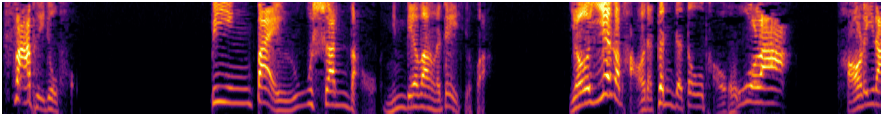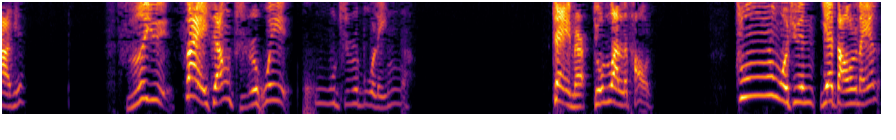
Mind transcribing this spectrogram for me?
撒腿就跑。兵败如山倒，您别忘了这句话。有一个跑的，跟着都跑，呼啦跑了一大片。子玉再想指挥，呼之不灵啊。这面就乱了套了。中路军也倒了霉了，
